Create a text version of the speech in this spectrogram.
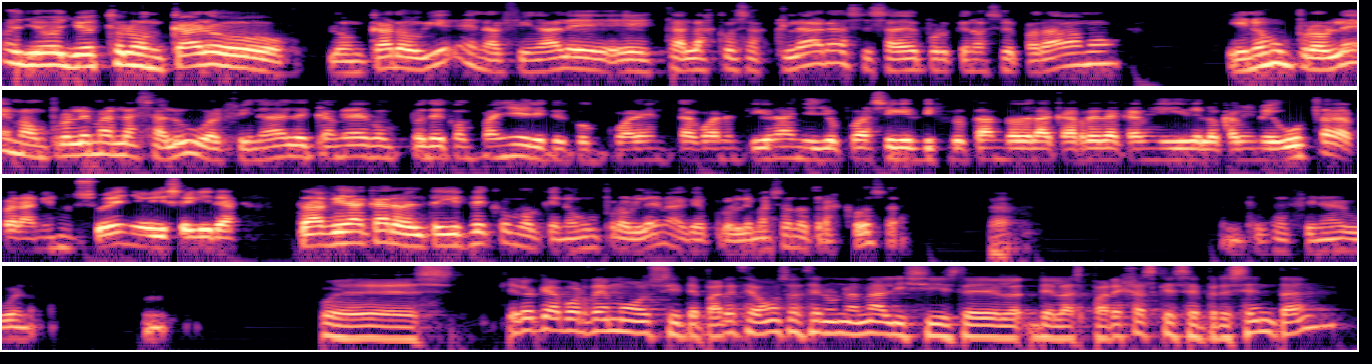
yo, yo esto lo encaro, lo encaro bien, al final eh, están las cosas claras, se sabe por qué nos separábamos, y no es un problema, un problema es la salud. Al final, el cambiar de, compañero y que con 40, 41 años yo pueda seguir disfrutando de la carrera que a mí, de lo que a mí me gusta, para mí es un sueño y seguirá. Todavía, claro, él te dice como que no es un problema, que el problema son otras cosas. Entonces, al final, bueno. Mm. Pues quiero que abordemos, si te parece, vamos a hacer un análisis de, las parejas que se presentan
